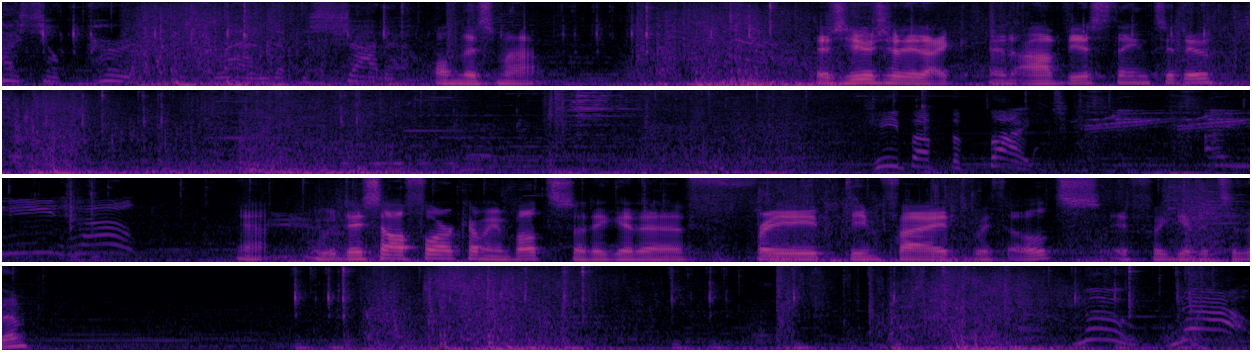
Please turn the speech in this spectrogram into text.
I shall purge this land of the shadow. on this map. There's usually like an obvious thing to do. Keep up the fight. Yeah, they saw four coming bots, so they get a free team fight with ults if we give it to them. Move now.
